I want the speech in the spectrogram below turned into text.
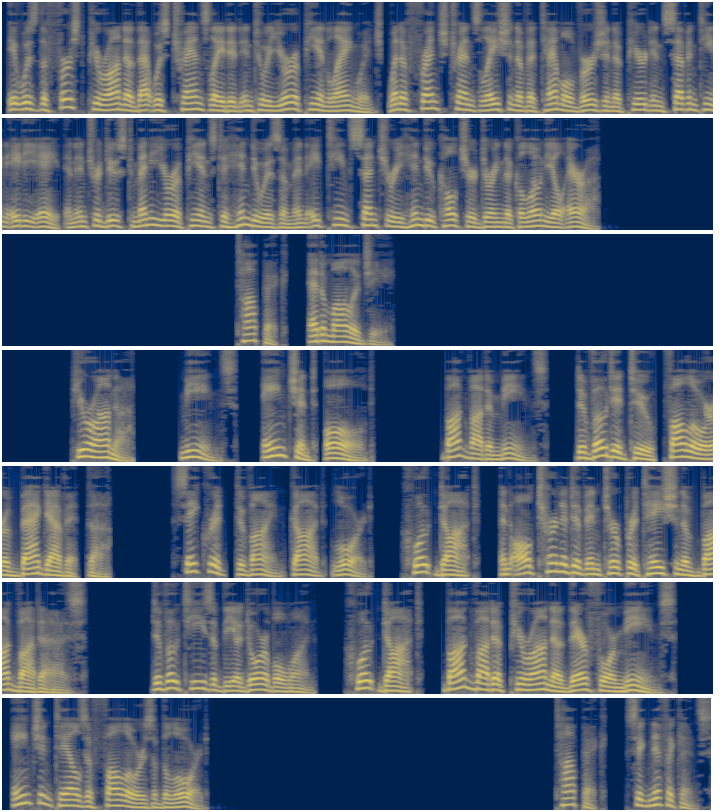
It was the first Purana that was translated into a European language, when a French translation of a Tamil version appeared in 1788 and introduced many Europeans to Hinduism and 18th-century Hindu culture during the colonial era. Etymology Purana means ancient, old. Bhagavata means devoted to, follower of Bhagavat, the Sacred, divine God, Lord. An alternative interpretation of Bhagavata is devotees of the Adorable One. Bhagavata Purana therefore means ancient tales of followers of the Lord. Significance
